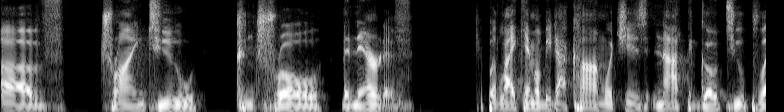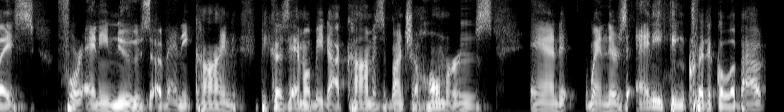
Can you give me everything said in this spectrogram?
of trying to control the narrative. But like MLB.com, which is not the go to place for any news of any kind, because MLB.com is a bunch of homers. And when there's anything critical about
